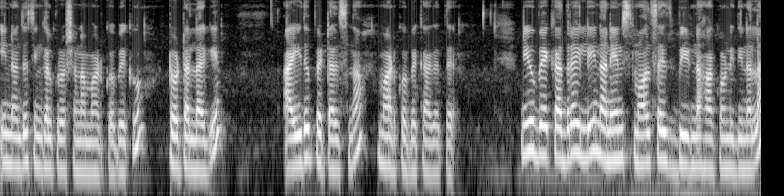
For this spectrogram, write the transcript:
ಇನ್ನೊಂದು ಸಿಂಗಲ್ ಕ್ರೋಶನ ಮಾಡ್ಕೋಬೇಕು. ಟೋಟಲ್ಲಾಗಿ ಐದು ಪೆಟಲ್ಸ್ನ ಮಾಡ್ಕೋಬೇಕಾಗತ್ತೆ. ನೀವು ಬೇಕಾದರೆ ಇಲ್ಲಿ ನಾನೇನು ಸ್ಮಾಲ್ ಸೈಜ್ ಬೀಡನ್ನ ಹಾಕ್ಕೊಂಡಿದ್ದೀನಲ್ಲ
